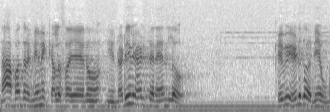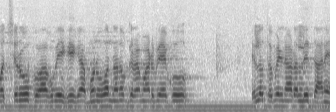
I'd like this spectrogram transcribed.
ನಾ ಬಂದ್ರೆ ನಿನಗೆ ಕೆಲಸ ಏನು? ನೀನು ನಡೀರಿ ಹೇಳ್ತೇನೆ ಎಂದ್ಲು. ಕಿವಿ ಹಿಡಿದು, ನೀವು ಮತ್ಸ್ಯರೂಪವಾಗಬೇಕೀಗ. ಮನುವನ್ನು ಅನುಗ್ರಹ ಮಾಡಬೇಕು. ಎಲ್ಲೋ ತಮಿಳ್ನಾಡಲ್ಲಿದ್ದಾನೆ.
